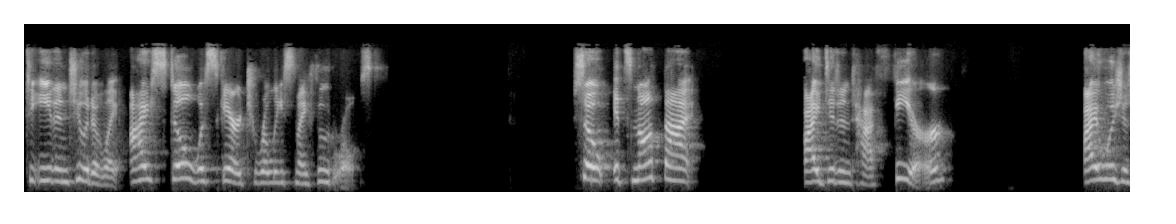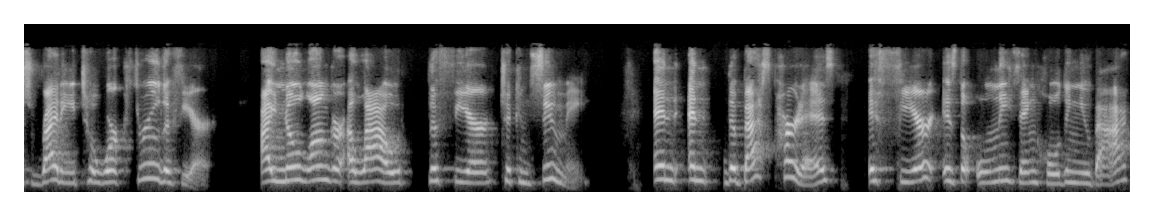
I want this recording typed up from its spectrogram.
to eat intuitively. I still was scared to release my food rules. So it's not that I didn't have fear. I was just ready to work through the fear. I no longer allowed the fear to consume me. And and the best part is if fear is the only thing holding you back,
